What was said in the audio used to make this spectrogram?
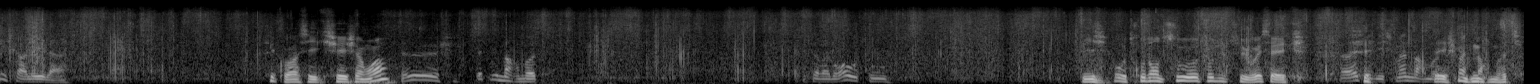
ces chalets là. C'est quoi C'est chez les chamois Euh, Peut-être les marmottes. Ça va droit au trou. Puis au trou d'en dessous, au trou du dessus. Oui, c'est Ah ouais, c'est des chemins de marmottes. les chemins de marmotte.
